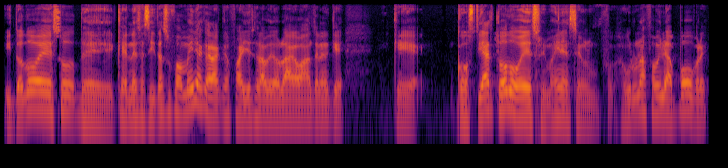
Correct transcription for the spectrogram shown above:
y todo eso de que necesita su familia, que ahora que fallece la verdolaga van a tener que, que costear todo eso. Imagínense, sobre una familia pobre.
